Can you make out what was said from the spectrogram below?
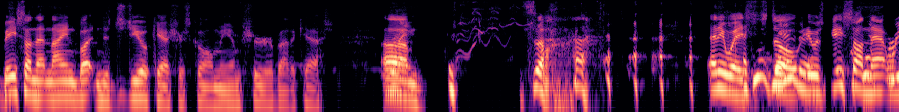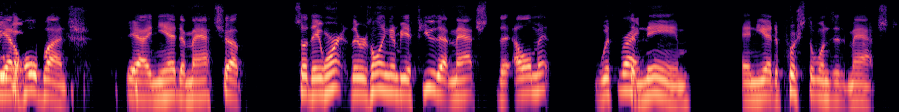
Based on that nine button, it's geocachers call me. I'm sure about a cache. Right. Um, so, anyways, I can't get so it was based on that where you had a whole bunch. Yeah, and you had to match up. So they weren't. There was only going to be a few that matched the element with the name, and you had to push the ones that matched.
